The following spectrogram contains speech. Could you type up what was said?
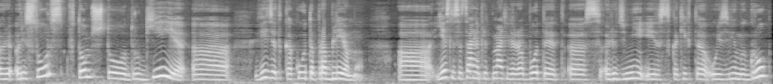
ресурс в том, что другие видят какую-то проблему. А, если социальный предприниматель работает э, с людьми из каких-то уязвимых групп,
